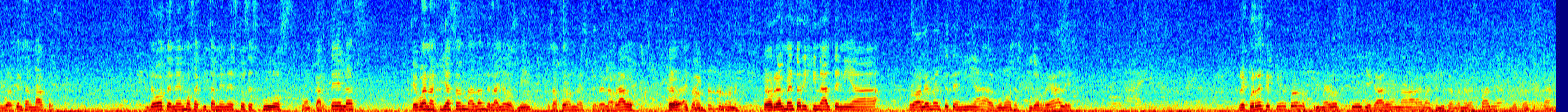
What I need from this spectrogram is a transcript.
igual que en San Marcos. Y luego tenemos aquí también estos escudos con cartelas, que bueno, aquí ya son, hablan del año 2000, o sea, fueron este, relabrados. Pero, ay, perdón, perdóname. Pero realmente original tenía, probablemente tenía algunos escudos reales. Recuerden que quienes fueron los primeros que llegaron a evangelizar la Nueva España, los franciscanos.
